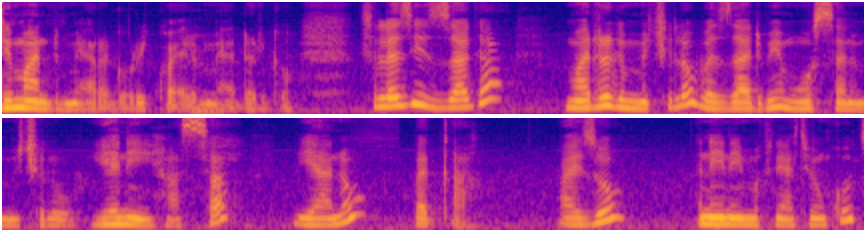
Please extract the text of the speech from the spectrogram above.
demand የሚያደርገው require የሚያደርገው ስለዚህ እዛ ጋር ማድረግ የምችለው በዛ እድሜ መወሰን የምችለው የኔ ሀሳብ ያ ነው። በቃ አይዞ እኔ ነኝ ምክንያት የሆንኩት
